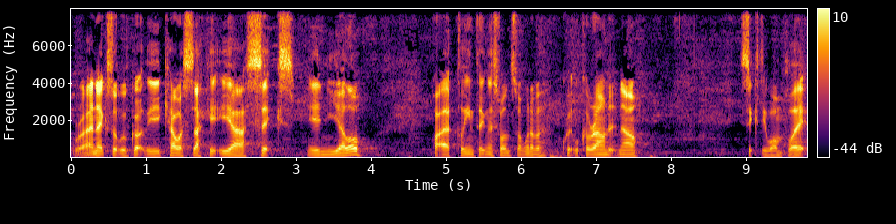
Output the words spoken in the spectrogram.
Right, next up we've got the Kawasaki ER6 in yellow. Quite a clean thing this one, so I'm going to have a quick look around it now. 61 plate.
